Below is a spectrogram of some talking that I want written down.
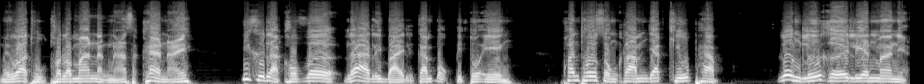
ไม่ว่าถูกทรมานหนักหนาสักแค่ไหน นี่คือหลัก cover และอธิบายหรือการปกปิดตัวเอง พันโทสงครามยักคิ้วแผบเรื่องหรือเคยเรียนมาเนี่ย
